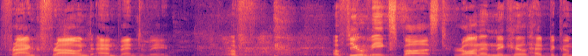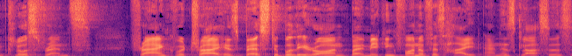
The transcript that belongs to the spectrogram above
Frank frowned and went away. A, f- a few weeks passed. Ron and Nikhil had become close friends. Frank would try his best to bully Ron by making fun of his height and his glasses.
